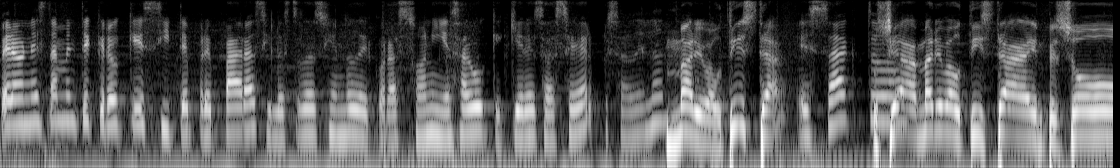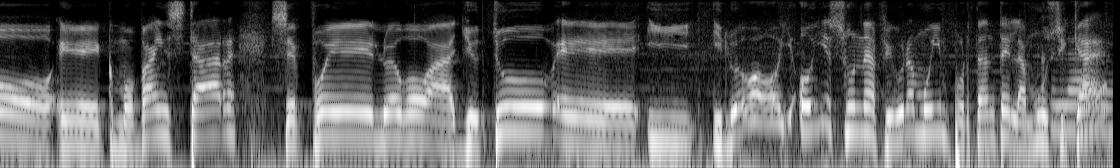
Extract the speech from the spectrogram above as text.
Pero honestamente creo que si te preparas y lo estás haciendo de corazón y es algo que quieres hacer, pues adelante. Mario Bautista. Exacto. O sea, Mario Bautista empezó eh, como Vine Star, se fue luego a YouTube eh, y, y luego hoy, hoy es una figura muy importante de la música Claro.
